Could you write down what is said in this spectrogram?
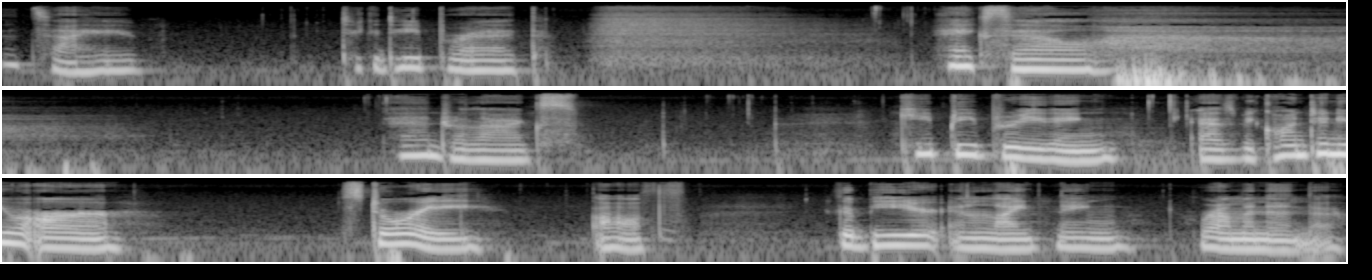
Sit, Sahib. Take a deep breath. Exhale. And relax. Keep deep breathing as we continue our story of Kabir enlightening Ramananda.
